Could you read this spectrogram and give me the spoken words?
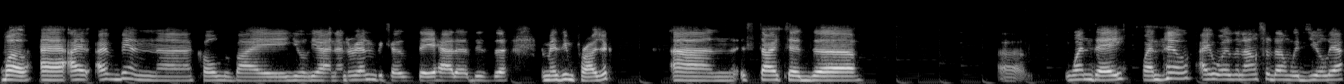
well, uh, I, I've been uh, called by Julia and Adrian because they had uh, this uh, amazing project and started uh, one day when I was in Amsterdam with Julia.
